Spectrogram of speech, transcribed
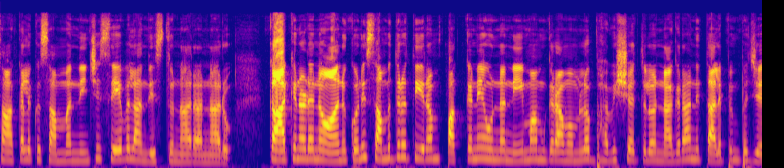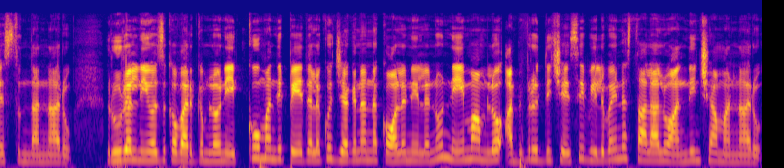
శాఖలకు సంబంధించి సేవలు అందిస్తున్నారన్నారు. కాకినాడను ఆనుకొని సముద్ర తీరం పక్కనే ఉన్న నేమాం గ్రామంలో భవిష్యత్తులో నగరాన్ని తలపింపజేస్తుందన్నారు. రూరల్ నియోజకవర్గంలోని ఎక్కువ మంది పేదలకు జగనన్న కాలనీలను నేమాంలో అభివృద్ధి చేసి విలువైన స్థలాలు అందించామన్నారు.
